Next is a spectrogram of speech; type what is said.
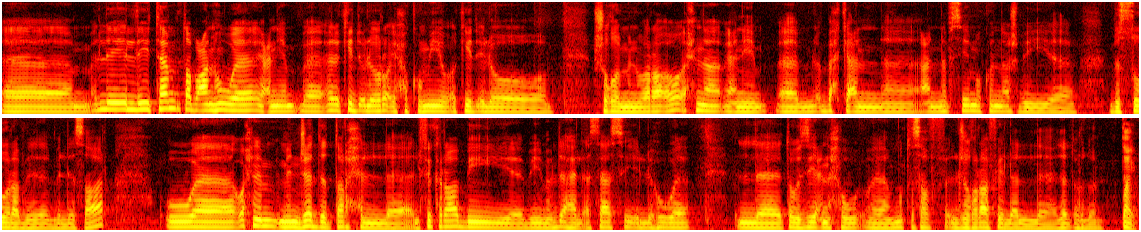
اللي اللي تم طبعا هو يعني أكيد له رؤية حكومية وأكيد له شغل من وراءه إحنا يعني بحكي عن عن نفسي ما كناش بالصورة باللي صار وإحنا بنجدد طرح الفكرة بمبدأها الأساسي اللي هو التوزيع نحو منتصف الجغرافي للأردن. طيب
